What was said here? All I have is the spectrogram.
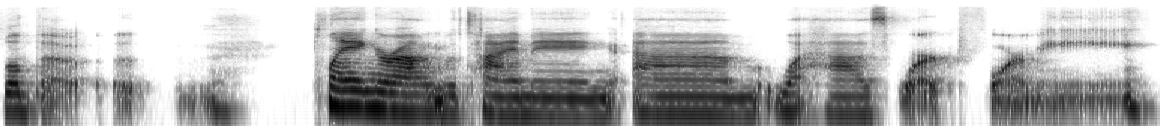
Well, the playing around with timing, um, what has worked for me.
